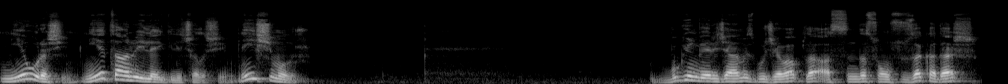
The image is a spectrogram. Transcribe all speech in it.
niye uğraşayım? Niye Tanrı ile ilgili çalışayım? Ne işim olur? bugün vereceğimiz bu cevapla aslında sonsuza kadar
